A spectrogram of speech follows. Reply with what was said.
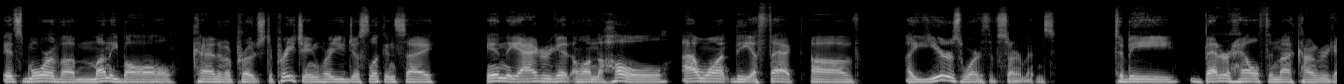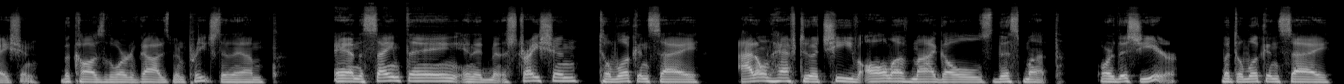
It's more of a money ball kind of approach to preaching where you just look and say, in the aggregate, on the whole, I want the effect of a year's worth of sermons to be better health in my congregation because the word of God has been preached to them. And the same thing in administration to look and say, I don't have to achieve all of my goals this month or this year, but to look and say,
